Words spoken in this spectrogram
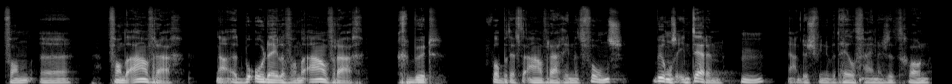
van, uh, van de aanvraag. Nou, het beoordelen van de aanvraag gebeurt, wat betreft de aanvraag in het fonds, bij ons intern. Hmm. Nou, dus vinden we het heel fijn als het gewoon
